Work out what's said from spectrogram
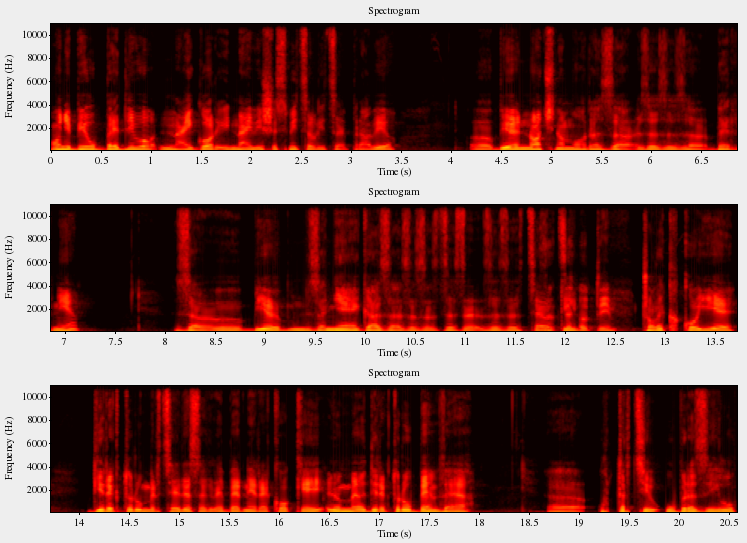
On je bio ubedljivo najgori i najviše smicalica je pravio. Bio je noćna mora za, za, za, za Bernija, za, bio za njega, za, za, za, za, za, za, za ceo za tim. Ceo tim. Čovek koji je direktor u Mercedesa, gde je Bernie rekao, ok, direktor u BMW-a uh, u trci u Brazilu,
